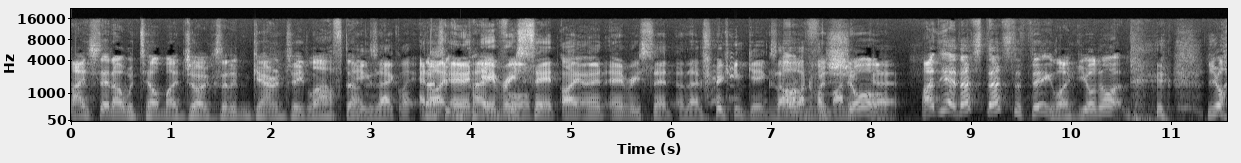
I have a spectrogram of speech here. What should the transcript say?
I said I would tell my jokes. I didn't guarantee laughter. Exactly. And That's I earned every for. cent. I earned every cent of that freaking gig. So I Oh, wanted for my money. sure. Yeah. Uh, yeah, that's that's the thing. Like you're not you're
